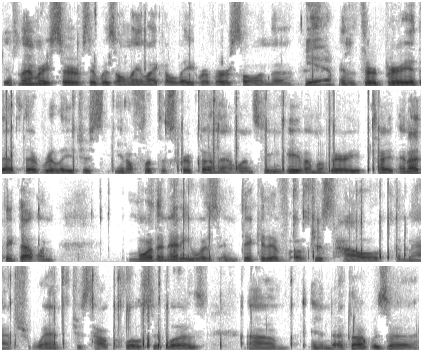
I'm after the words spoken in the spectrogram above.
if memory serves, it was only like a late reversal in the yeah in the third period that that really just you know flipped the script on that one. So you gave him a very tight, and I think that one more than any was indicative of just how the match went, just how close it was, um, and I thought was a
